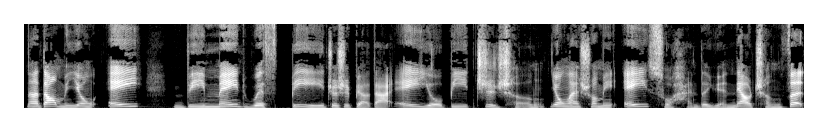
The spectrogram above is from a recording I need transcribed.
那当我们用 A be made with B，就是表达 A 由 B 制成，用来说明 A 所含的原料成分。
